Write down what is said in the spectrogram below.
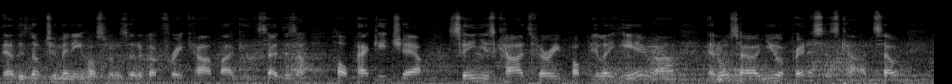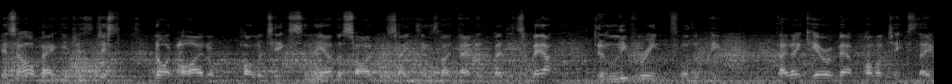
Now, there's not too many hospitals that have got free car parking, so there's a whole package. Our seniors card's very popular here, uh, and also our new apprentices card. So it's a whole package. It's just not idle politics, and the other side will say things like that, but it's about delivering for the people. They don't care about politics, they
